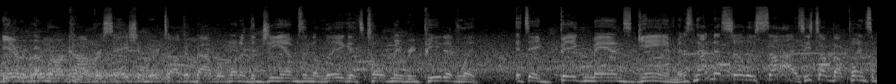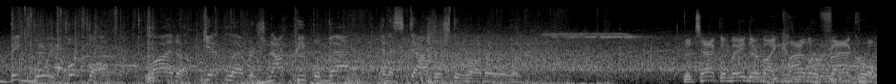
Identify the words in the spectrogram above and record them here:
Yeah, remember our conversation. We were talking about what one of the GMs in the league has told me repeatedly. It's a big man's game, and it's not necessarily size. He's talking about playing some big boy football. Line up, get leverage, knock people back, and establish the run early. The tackle made there by Kyler Fackrell.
